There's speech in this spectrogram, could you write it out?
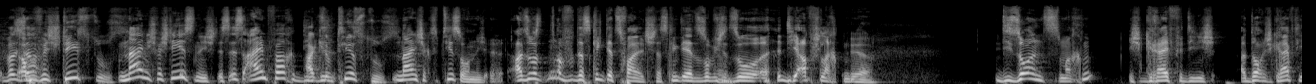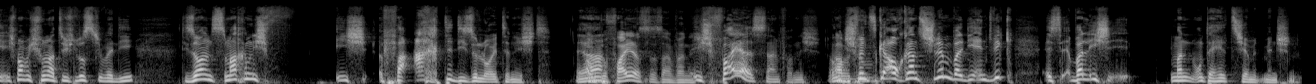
Was Aber sag, verstehst du's? nein, ich verstehe es nicht. Es ist einfach Akzeptierst du's? Nein, ich akzeptiere es auch nicht. Also, was, das klingt jetzt falsch. Das klingt jetzt, als ob ich jetzt so äh, die abschlachten. Ja. Die sollen es machen. Ich greife die nicht. Ah, doch, ich greife die. Ich mache mich schon natürlich lustig über die. Die sollen es machen. Ich, ich verachte diese Leute nicht. Aber Ja. du feierst es einfach nicht. Ich feiere es einfach nicht. Und Aber ich finde es auch ganz schlimm, weil die entwickelt, weil ich, man unterhält sich ja mit Menschen.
